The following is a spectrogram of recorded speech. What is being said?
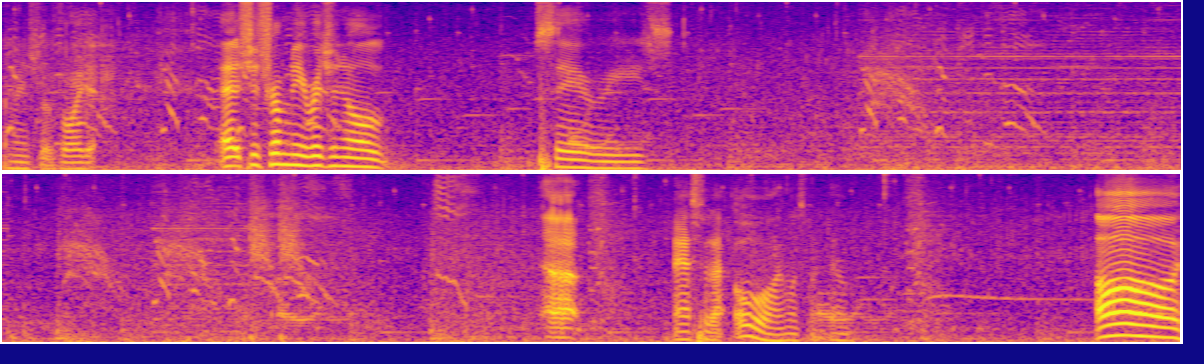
I managed to avoid it. Uh, it's from the original series. Uh, asked for that. Oh, I almost went down. Oh!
